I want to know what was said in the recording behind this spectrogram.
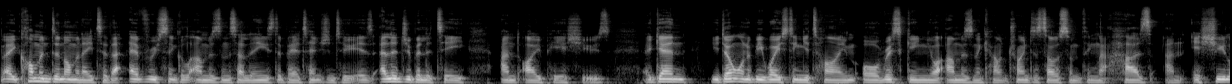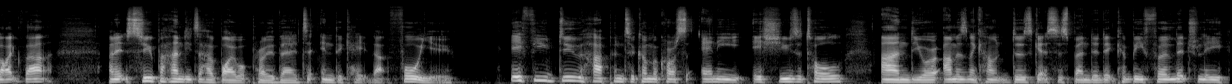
But a common denominator that every single Amazon seller needs to pay attention to is eligibility and IP issues. Again, you don't want to be wasting your time or risking your Amazon account trying to sell something that has an issue like that and it's super handy to have Buybot Pro there to indicate that for you. If you do happen to come across any issues at all and your Amazon account does get suspended, it can be for literally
